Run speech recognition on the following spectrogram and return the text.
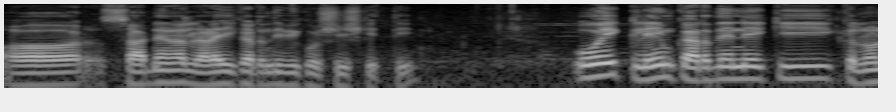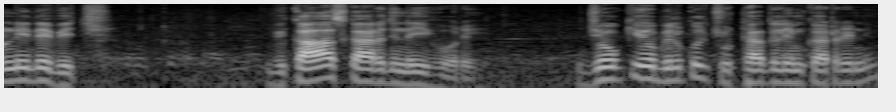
ਔਰ ਸਾਡੇ ਨਾਲ ਲੜਾਈ ਕਰਨ ਦੀ ਵੀ ਕੋਸ਼ਿਸ਼ ਕੀਤੀ। ਉਹ ਇਹ ਕਲੇਮ ਕਰਦੇ ਨੇ ਕਿ ਕਲੋਨੀ ਦੇ ਵਿੱਚ ਵਿਕਾਸ ਕਾਰਜ ਨਹੀਂ ਹੋ ਰਹੇ, ਜੋ ਕਿ ਉਹ ਬਿਲਕੁਲ ਝੂਠਾ ਕਲੇਮ ਕਰ ਰਹੇ ਨੇ।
